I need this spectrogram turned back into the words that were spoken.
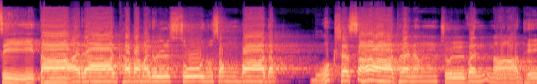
സീതാരാഘവമരുൾ സൂനു സംവാദം. മോക്ഷസാധനം ചൊൽവൻ നാഥേ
